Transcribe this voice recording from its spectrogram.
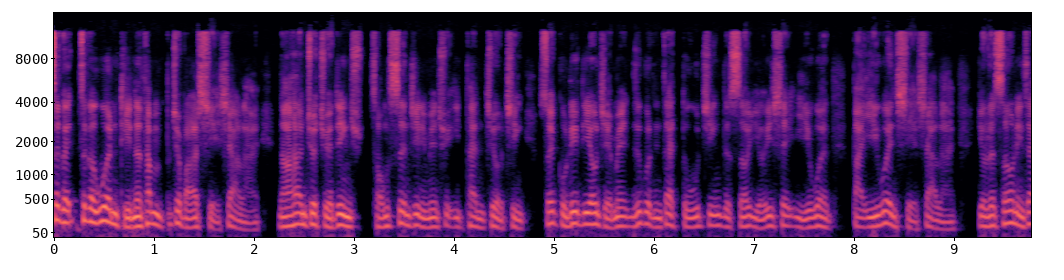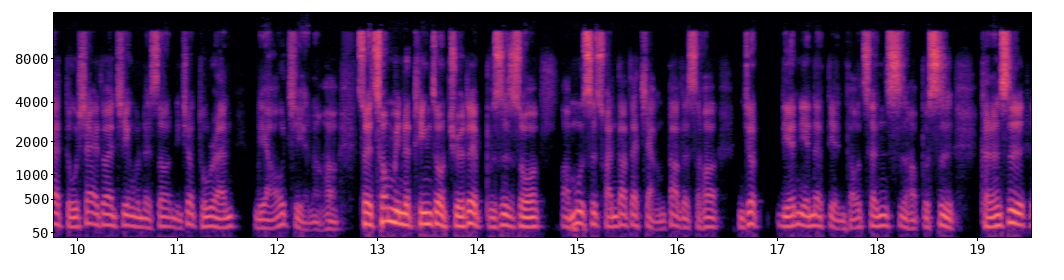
这个这个问题呢，他们不就把它写下来，然后他们就决定从圣经里面去一探究竟。所以鼓励弟兄姐妹，如果你在读经的时候有一些疑问，把疑问写下来。有的时候你在读下一段经文的时候，你就突然了解了哈。所以聪明的听众绝对不是说啊，牧师传道在讲道的时候你就连连的点头称是哈，不是，可能是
